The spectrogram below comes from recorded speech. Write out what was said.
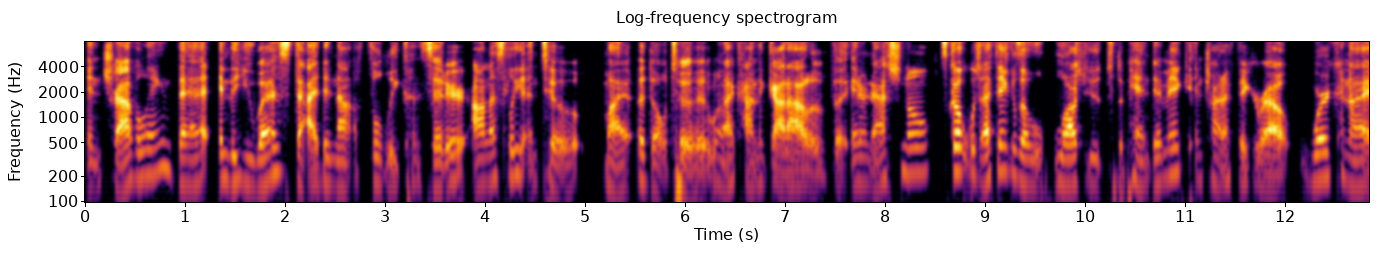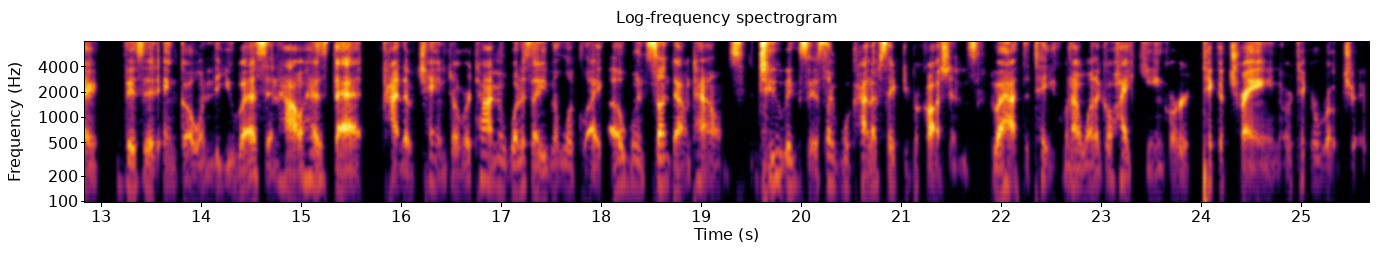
in traveling that in the US that I did not fully consider honestly until my adulthood when I kind of got out of the international scope, which I think is a large due to the pandemic and trying to figure out where can I visit and go in the US and how has that kind of changed over time and what does that even look like uh, when sundown towns do exist like what kind of safety precautions do i have to take when i want to go hiking or take a train or take a road trip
